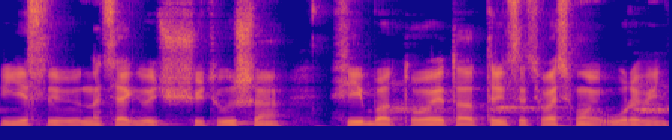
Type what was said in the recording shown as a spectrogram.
если натягивать чуть-чуть выше FIBA, то это 38 уровень.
